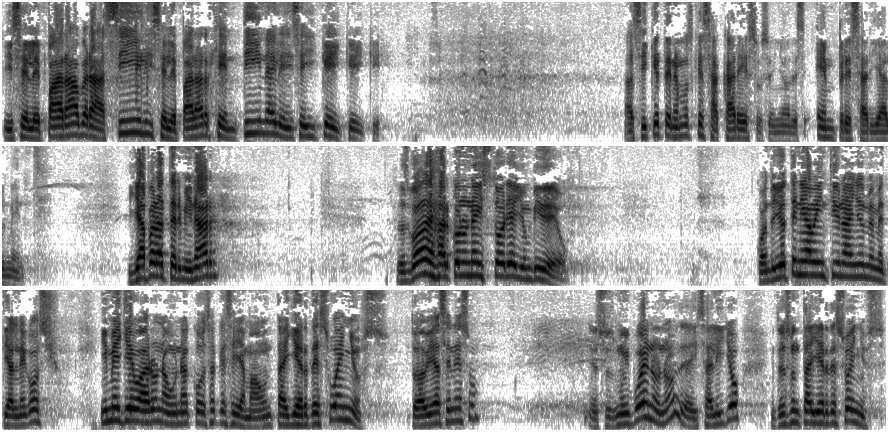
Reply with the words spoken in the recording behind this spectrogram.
Y se le para a Brasil y se le para a Argentina y le dice, ¿y qué, y qué, y qué? Así que tenemos que sacar eso, señores, empresarialmente. Y ya para terminar, les voy a dejar con una historia y un video. Cuando yo tenía 21 años me metí al negocio y me llevaron a una cosa que se llamaba un taller de sueños. ¿Todavía hacen eso? Eso es muy bueno, ¿no? De ahí salí yo. Entonces un taller de sueños.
